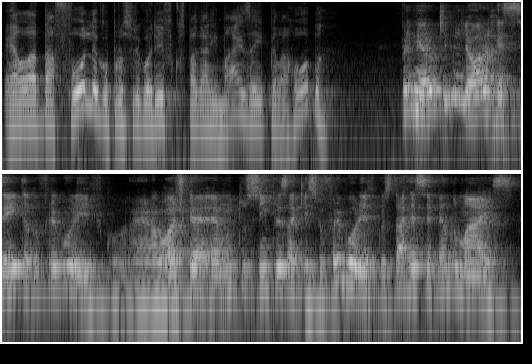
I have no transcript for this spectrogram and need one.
Ela dá fôlego para os frigoríficos pagarem mais aí pela roupa? Primeiro que melhora a receita do frigorífico. Né? A lógica é, é, muito simples aqui. Se o frigorífico está recebendo mais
